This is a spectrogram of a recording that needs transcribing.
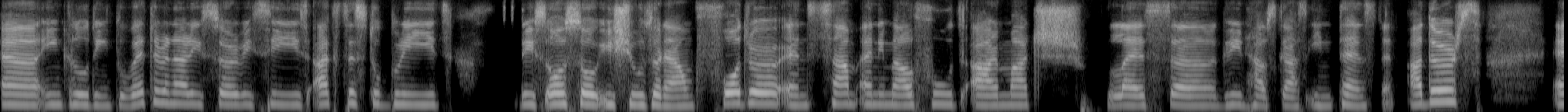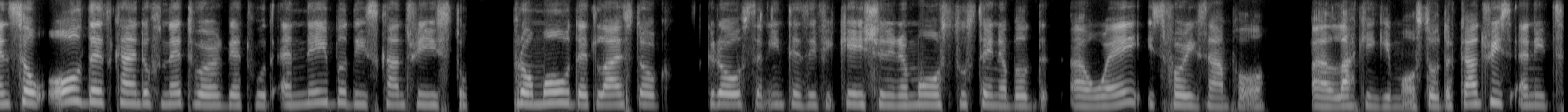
uh, including to veterinary services, access to breeds, there's also issues around fodder and some animal foods are much less uh, greenhouse gas intense than others. And so all that kind of network that would enable these countries to promote that livestock growth and intensification in a more sustainable uh, way is, for example, uh, lacking in most of the countries. And it's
